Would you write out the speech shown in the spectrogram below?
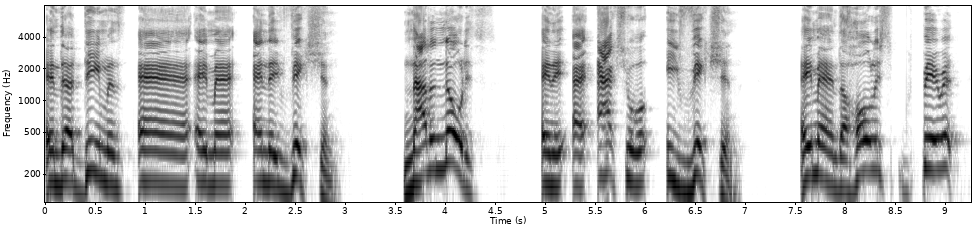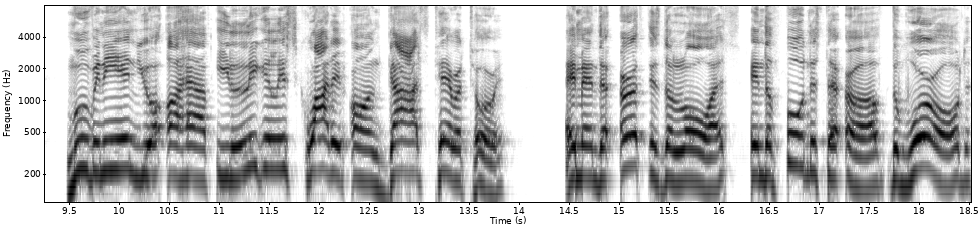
and their demons and amen an eviction, not a notice, an, an actual eviction. Amen. The Holy Spirit moving in, you have illegally squatted on God's territory. Amen. The earth is the Lord's, in the fullness thereof, the world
